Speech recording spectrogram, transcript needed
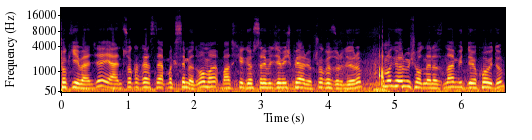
Çok iyi bence. Yani sokak arasında yapmak istemiyordum ama başka gösterebileceğim hiçbir yer yok. Çok özür diliyorum. Ama görmüş oldun en azından. Videoya koydum.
